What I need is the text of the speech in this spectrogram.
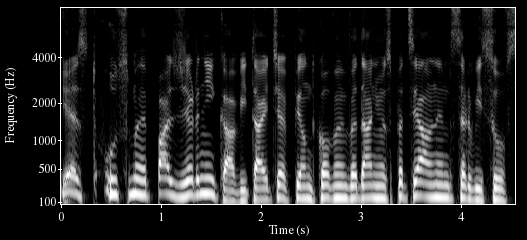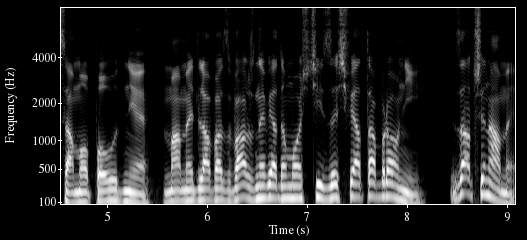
Jest 8 października. Witajcie w piątkowym wydaniu specjalnym serwisów Samo Południe. Mamy dla Was ważne wiadomości ze świata broni. Zaczynamy.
